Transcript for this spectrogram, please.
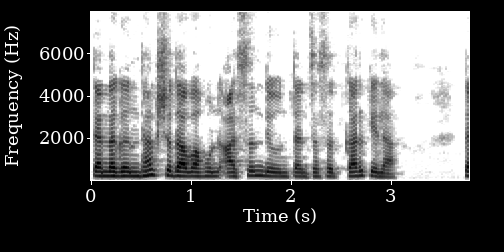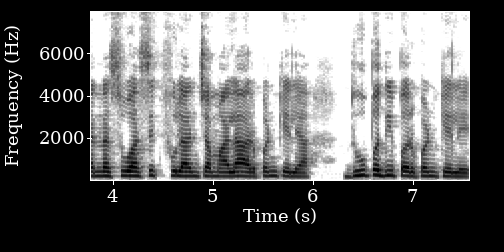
त्यांना गंधाक्षदा वाहून आसन देऊन त्यांचा सत्कार केला. त्यांना सुवासिक फुलांच्या माला अर्पण केल्या धूपदीप अर्पण केले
